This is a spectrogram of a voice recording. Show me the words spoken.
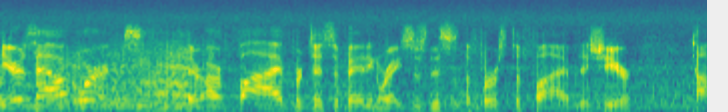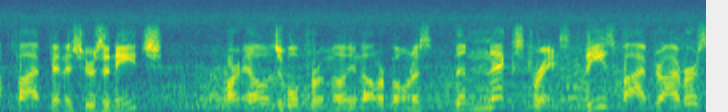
Here's how it works. There are five participating races. This is the first of five this year. Top five finishers in each are eligible for a million dollar bonus the next race. These five drivers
